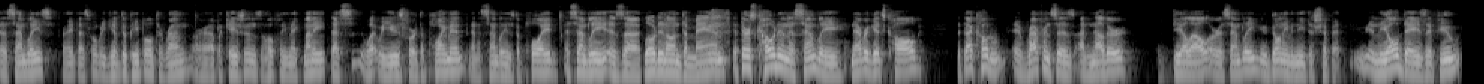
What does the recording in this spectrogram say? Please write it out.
assemblies, right? That's what we give to people to run our applications and hopefully make money. That's what we use for deployment, and assembly is deployed. Assembly is uh, loaded on demand. If there's code in assembly, never gets called. If that code references another DLL or assembly, you don't even need to ship it. In the old days, if you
